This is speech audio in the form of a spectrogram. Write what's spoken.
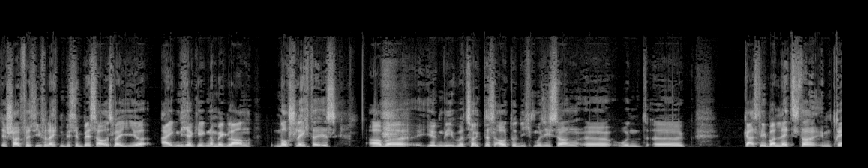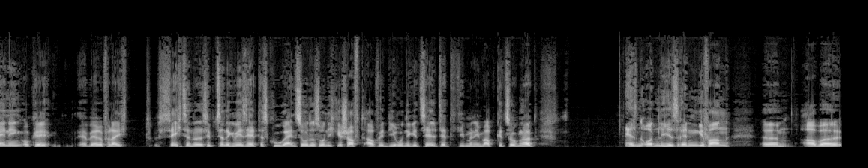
das schaut für sie vielleicht ein bisschen besser aus, weil ihr eigentlicher Gegner McLaren noch schlechter ist. Aber irgendwie überzeugt das Auto nicht, muss ich sagen. Äh, und äh, Gasly war letzter im Training. Okay, er wäre vielleicht 16 oder 17 gewesen, hätte das Q1 so oder so nicht geschafft, auch wenn die Runde gezählt hätte, die man ihm abgezogen hat. Er ist ein ordentliches Rennen gefahren, ähm, aber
